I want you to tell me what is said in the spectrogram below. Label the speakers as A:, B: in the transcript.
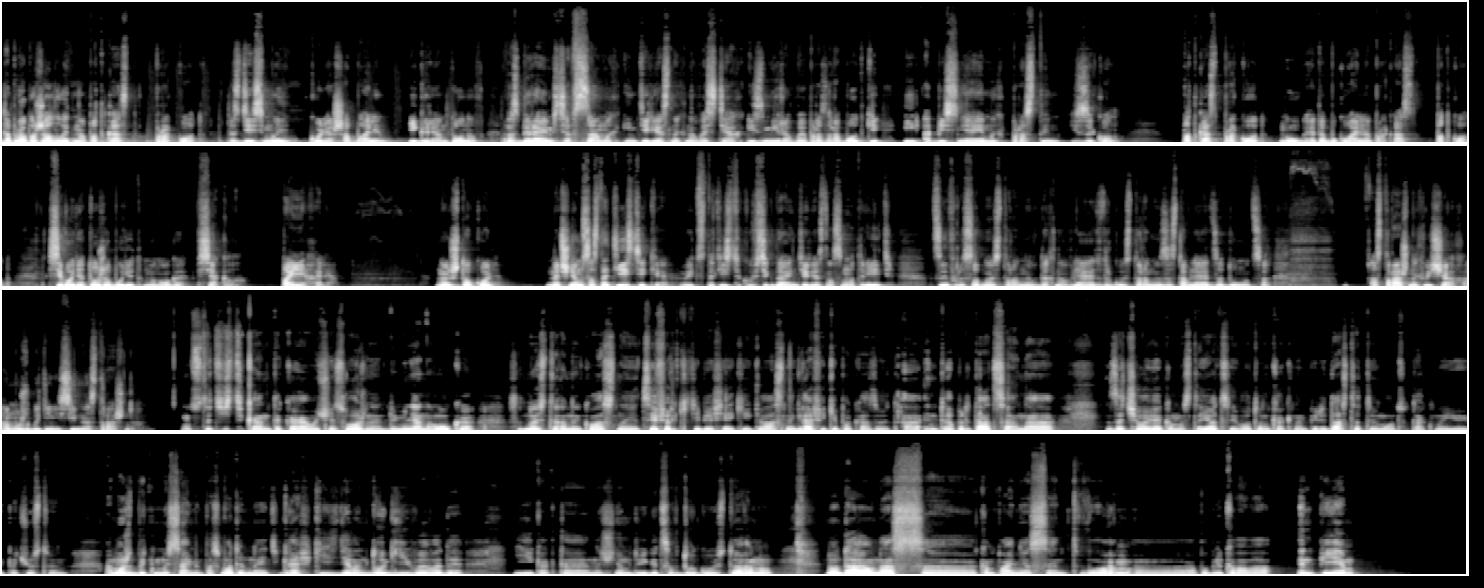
A: Добро пожаловать на подкаст про код. Здесь мы, Коля Шабалин, Игорь Антонов, разбираемся в самых интересных новостях из мира веб-разработки и объясняем их простым языком. Подкаст про код, ну это буквально подкаст под код. Сегодня тоже будет много всякого. Поехали. Ну и что, Коль, начнем со статистики, ведь статистику всегда интересно смотреть. Цифры с одной стороны вдохновляют, с другой стороны заставляют задуматься о страшных вещах, а может быть и не сильно страшных.
B: Вот статистика, она такая очень сложная для меня наука. С одной стороны, классные циферки тебе всякие, классные графики показывают, а интерпретация, она за человеком остается, и вот он как нам передаст эту эмоцию, так мы ее и почувствуем. А может быть, мы сами посмотрим на эти графики и сделаем другие выводы, и как-то начнем двигаться в другую сторону. Ну да, у нас э, компания SendWorm э, опубликовала NPM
